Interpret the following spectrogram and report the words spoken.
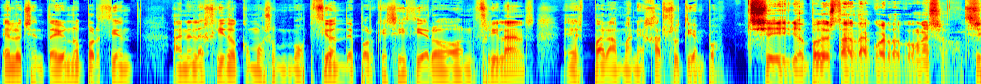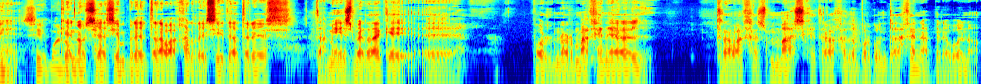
el 81% han elegido como su opción de por qué se hicieron freelance es para manejar su tiempo. Sí, yo puedo estar de acuerdo con eso. Sí, Sí, sí, bueno. Que no sea siempre trabajar de 7 a 3. También es verdad que, eh, por norma general, trabajas más que trabajando por cuenta ajena. Pero bueno,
